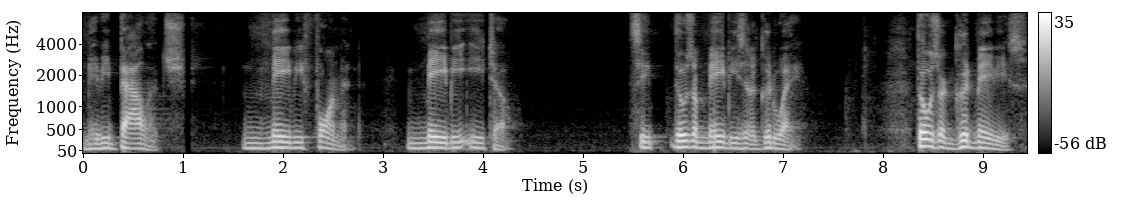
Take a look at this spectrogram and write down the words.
maybe Ballage, maybe Foreman, maybe Ito. See, those are maybes in a good way. Those are good maybes.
